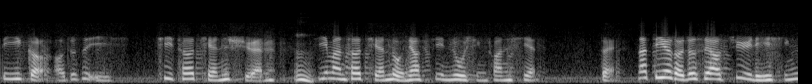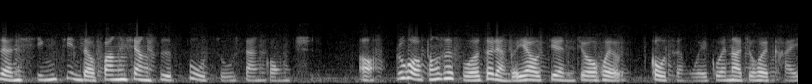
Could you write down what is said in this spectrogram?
第一个，呃，就是以汽车前悬，嗯，机慢车前轮要进入行穿线，对。那第二个就是要距离行人行进的方向是不足三公尺。哦，如果同时符合这两个要件，就会构成违规，那就会开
